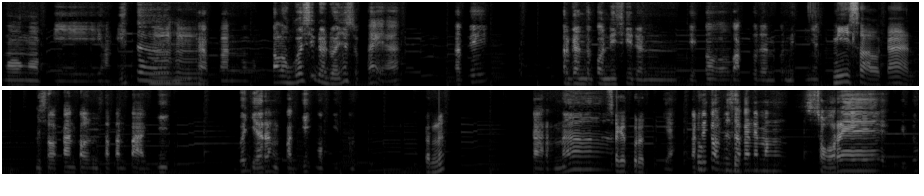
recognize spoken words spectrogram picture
mau ngopi yang hitam, Mhm. kapan mau. Kalau gue sih dua-duanya suka ya. Tapi tergantung kondisi dan itu waktu dan kondisinya. misalkan Misalkan kalau misalkan pagi, gue jarang pagi ngopi hitam. Karena? Karena sakit perut ya. Tapi kalau misalkan emang sore gitu,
